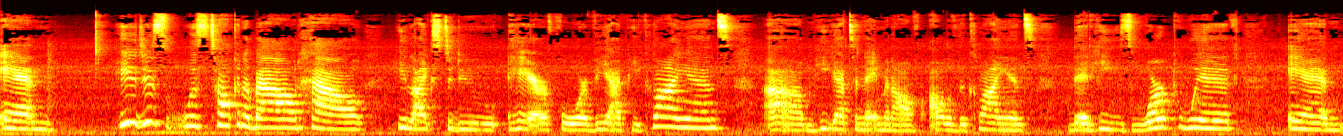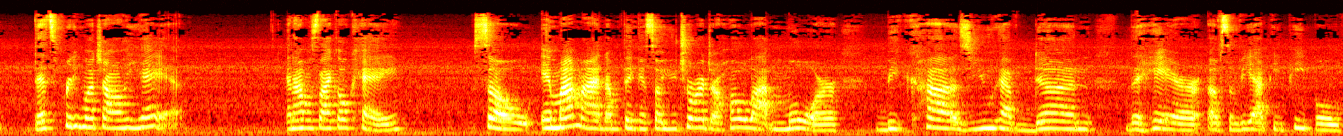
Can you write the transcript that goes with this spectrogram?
and he just was talking about how he likes to do hair for VIP clients. Um, he got to naming off all of the clients that he's worked with. And that's pretty much all he had. And I was like, okay. So in my mind, I'm thinking, so you charge a whole lot more because you have done the hair of some VIP people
